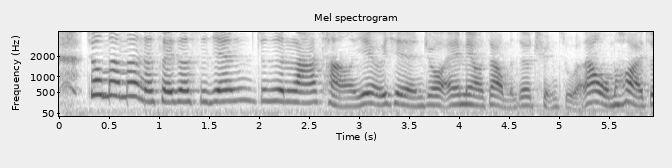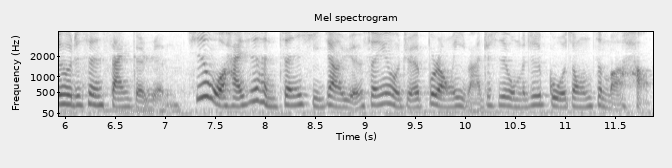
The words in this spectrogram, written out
就慢慢的随着时间就是拉长，也有一些人就哎、欸、没有在我们这个群组了。然后我们后来最后就剩三个人。其实我还是很珍惜这样缘分，因为我觉得不容易嘛。就是我们就是国中这么好，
